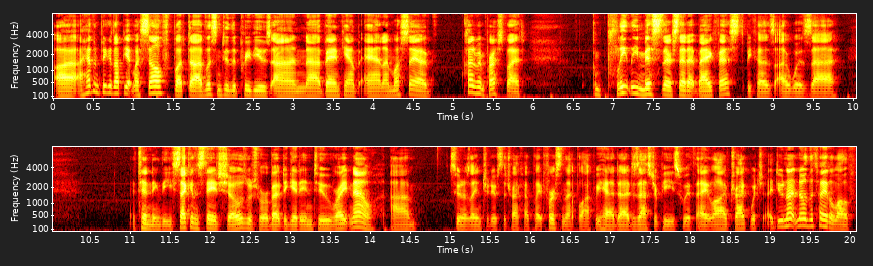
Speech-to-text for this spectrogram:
Uh, I haven't picked it up yet myself, but uh, I've listened to the previews on Bandcamp, and I must say I'm kind of impressed by it. Completely missed their set at Magfest because I was attending the second stage shows, which we're about to get into right now. Um, as soon as I introduced the track I played first in that block, we had uh, Disasterpeace with a live track, which I do not know the title of.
